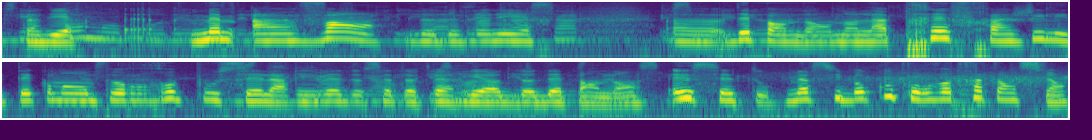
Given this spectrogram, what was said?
c'est-à-dire euh, même avant de devenir euh, dépendants, dans la pré-fragilité, comment on peut repousser l'arrivée de cette période de dépendance. Et c'est tout. Merci beaucoup pour votre attention.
